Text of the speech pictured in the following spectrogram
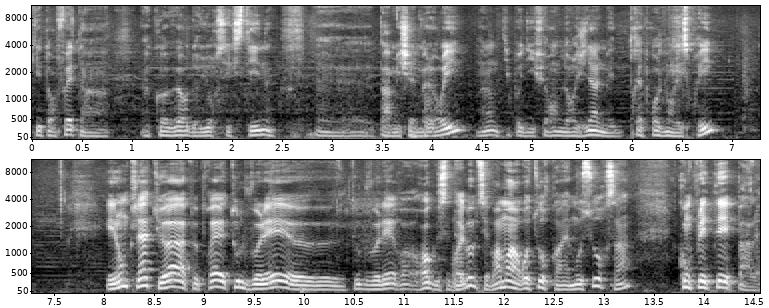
qui est en fait un, un cover de Your 16 euh, par Michel Mallory, hein, un petit peu différent de l'original, mais très proche dans l'esprit. Et donc là, tu as à peu près tout le volet, euh, tout le volet ro- rock de cet album. C'est vraiment un retour quand même aux sources, hein, complété par la,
